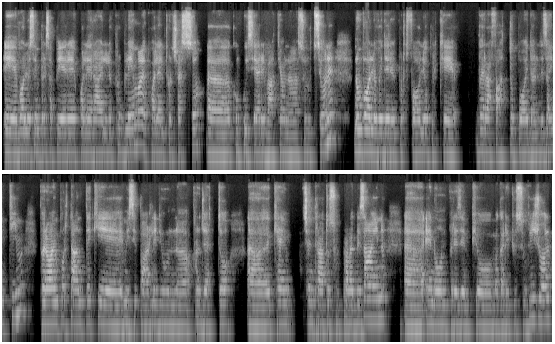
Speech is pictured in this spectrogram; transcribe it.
e voglio sempre sapere qual era il problema e qual è il processo eh, con cui si è arrivati a una soluzione. Non voglio vedere il portfolio perché verrà fatto poi dal design team, però è importante che mi si parli di un progetto uh, che è centrato sul product design uh, e non per esempio magari più su visual.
